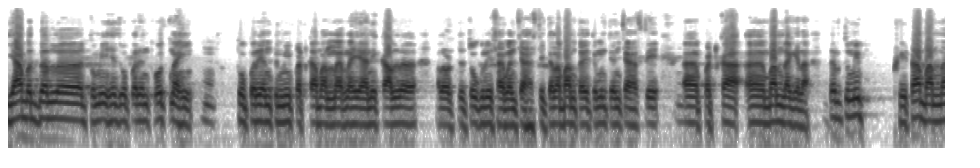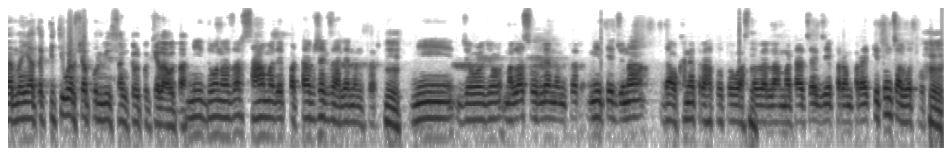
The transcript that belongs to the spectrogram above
याबद्दल तुम्ही हे जोपर्यंत होत नाही. तोपर्यंत मी पटका बांधणार नाही आणि काल मला वाटतं चौगुले साहेबांच्या हस्ते त्यांना बांधता येते म्हणून त्यांच्या हस्ते पटका बांधला गेला तर तुम्ही फेटा बांधणार नाही आता किती वर्षापूर्वी संकल्प केला होता मी दोन हजार सहा मध्ये पट्टाभिषेक झाल्यानंतर. मी जवळजवळ मला सोडल्यानंतर मी ते जुना दवाखान्यात राहत होतो वास्तव्याला मठाच्या जे परंपरा आहे तिथून चालवत होतो.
